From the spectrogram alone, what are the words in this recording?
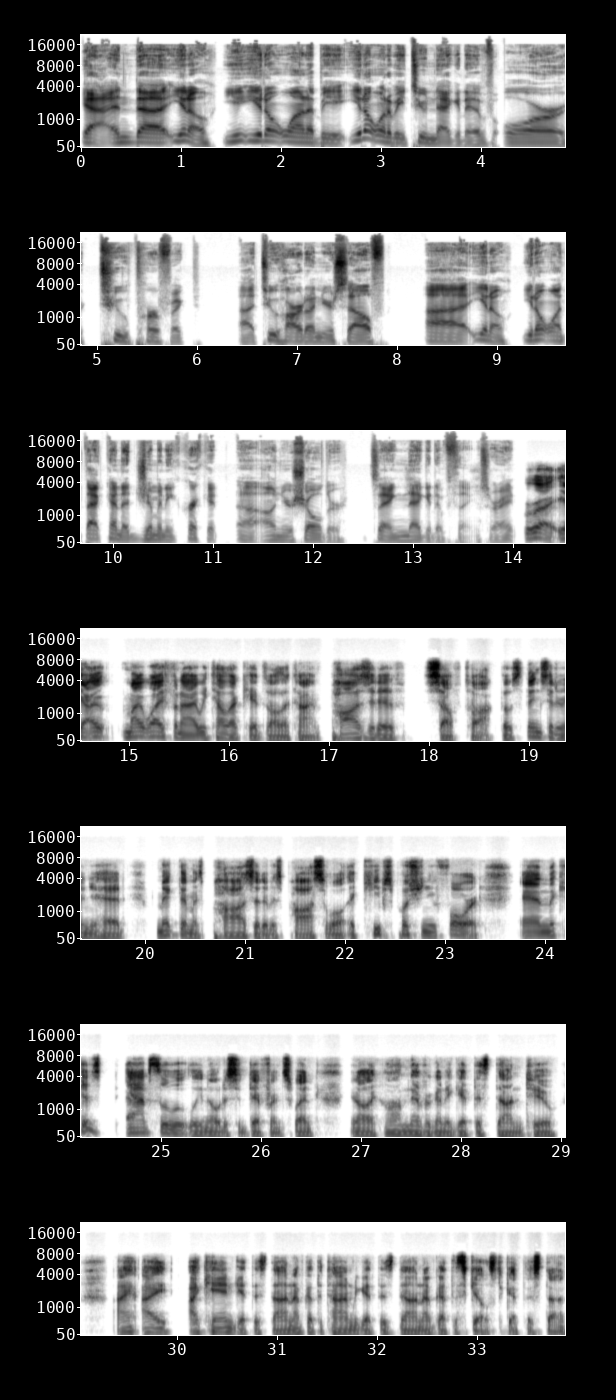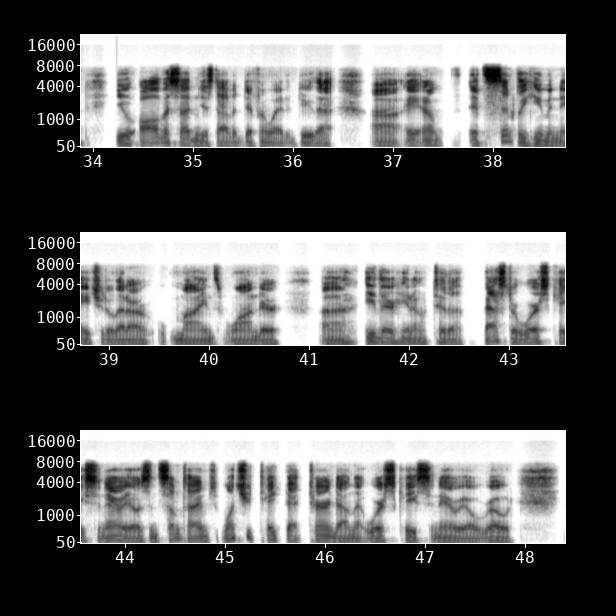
Yeah, and uh, you know, you, you don't want to be you don't want to be too negative or too perfect, uh, too hard on yourself. Uh, you know, you don't want that kind of Jiminy Cricket uh, on your shoulder saying negative things, right? Right. Yeah. My wife and I, we tell our kids all the time positive self talk. Those things that are in your head, make them as positive as possible. It keeps pushing you forward. And the kids absolutely notice a difference when you know like oh i'm never going to get this done too. I, I i can get this done. I've got the time to get this done. I've got the skills to get this done. You all of a sudden just have a different way to do that. Uh, you know it's simply human nature to let our minds wander uh, either you know to the best or worst case scenarios. And sometimes once you take that turn down that worst case scenario road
